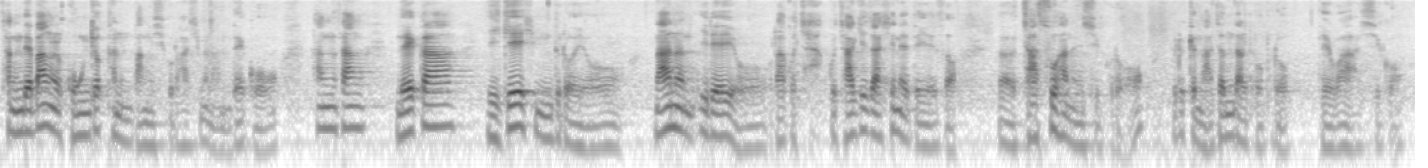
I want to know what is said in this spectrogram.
상대방을 공격하는 방식으로 하시면 안 되고 항상 내가 이게 힘들어요. 나는 이래요. 라고 자꾸 자기 자신에 대해서 어, 자수하는 식으로 이렇게 나전달법으로 대화하시고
